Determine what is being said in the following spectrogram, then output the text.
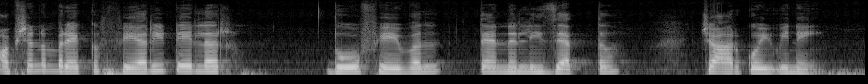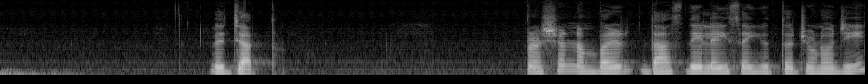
ਆਪਸ਼ਨ ਨੰਬਰ 1 ਫੇਅਰੀ ਟੇਲਰ ਦੋ ਫੇਵਲ, ਤਿੰਨ ਲਿਜੈਤ ਚਾਰ ਕੋਈ ਵੀ ਨਹੀਂ। ਲਿਜਤ। ਪ੍ਰਸ਼ਨ ਨੰਬਰ 10 ਦੇ ਲਈ ਸਹੀ ਉੱਤਰ ਚੁਣੋ ਜੀ।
